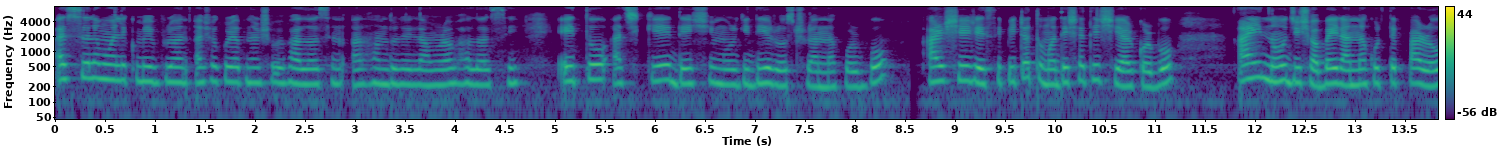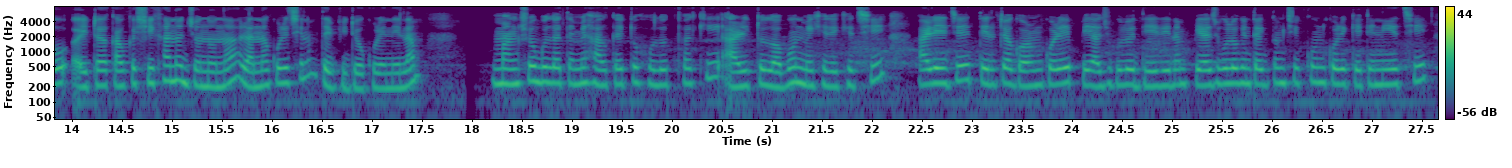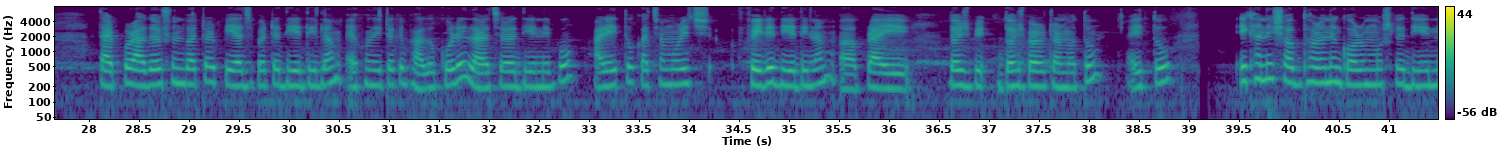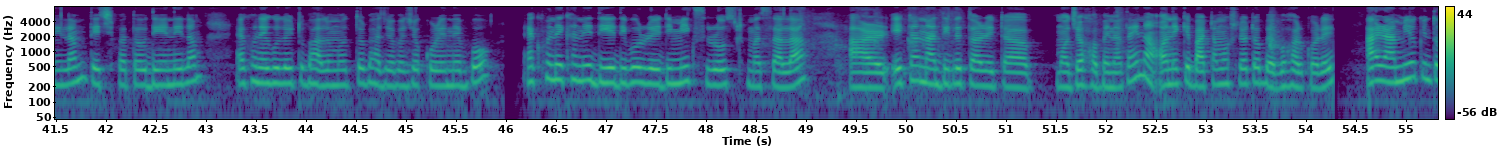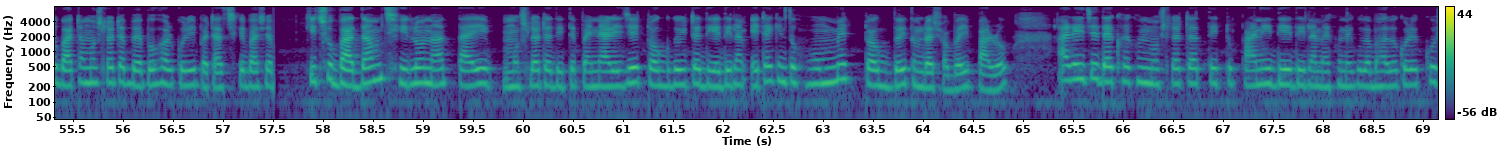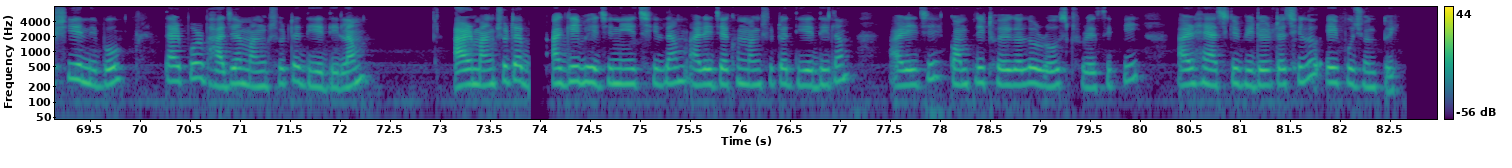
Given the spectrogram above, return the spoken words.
আসসালামু আলাইকুম ইব্রান আশা করি আপনারা সবাই ভালো আছেন। আলহামদুলিল্লাহ, আমরাও ভালো আছি। এই তো আজকে দেশি মুরগি দিয়ে রোস্ট রান্না করব। আর সেই রেসিপিটা তোমাদের সাথে শেয়ার করব। আই নো যে সবাই রান্না করতে পারো, এটা কাউকে শেখানোর জন্য না, রান্না করেছিলাম, তাই ভিডিও করে নিলাম। মাংসগুলোতে আমি হালকা একটু হলুদ ফাঁকি আর একটু লবণ মেখে রেখেছি। আর এই যে তেলটা গরম করে পেঁয়াজগুলো দিয়ে দিলাম, পেঁয়াজগুলো কিন্তু একদম চিকুন করে কেটে নিয়েছি। তারপর আদা, রসুন বাটা আর পেঁয়াজ বাটা দিয়ে দিলাম। এখন এটাকে ভালো করে লাড়াচাড়া দিয়ে নেব। আর এই তো কাঁচামরিচ ফেরে দিয়ে দিলাম প্রায় দশ দশ বারোটার মতো। এই তো এখানে সব ধরনের গরম মশলা দিয়ে নিলাম, তেজপাতাও দিয়ে নিলাম। এখন এগুলো একটু ভালো মতো ভাজা ভাজা করে নেব। এখন এখানে দিয়ে দিব রেডিমিক্স রোস্ট মশালা আর এটা না দিলে তো আর এটা মজা হবে না, তাই না? অনেকে বাটা মশলাটাও ব্যবহার করে। আর আমিও কিন্তু বাটা মশলাটা ব্যবহার করি বাট আজকে বাসায় কিছু বাদাম ছিল না, তাই মশলাটা দিতে পারিনি। আর এই যে টক দইটা দিয়ে দিলাম, এটা কিন্তু হোমমেড টক দই তোমরা সবাই পারো। আর এই যে দেখো, এখন মশলাটাতে একটু পানি দিয়ে দিলাম, এখন এগুলো ভালো করে কষিয়ে নেব। তারপর ভাজা মাংসটা দিয়ে দিলাম। আর মাংসটা আগেই ভেজে নিয়েছিলাম, আর এই যে এখন মাংসটা দিয়ে দিলাম। আর এই যে কমপ্লিট হয়ে গেল রোস্ট রেসিপি আর হ্যাঁ আজকের ভিডিওটা ছিল এই পর্যন্তই।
